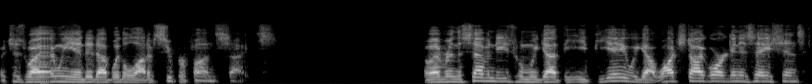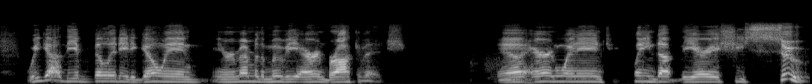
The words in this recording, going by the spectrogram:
which is why we ended up with a lot of Superfund sites. However, in the 70s, when we got the EPA, we got watchdog organizations, we got the ability to go in. You remember the movie Erin Brockovich? Yeah, Erin went in, she cleaned up the area, she sued.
